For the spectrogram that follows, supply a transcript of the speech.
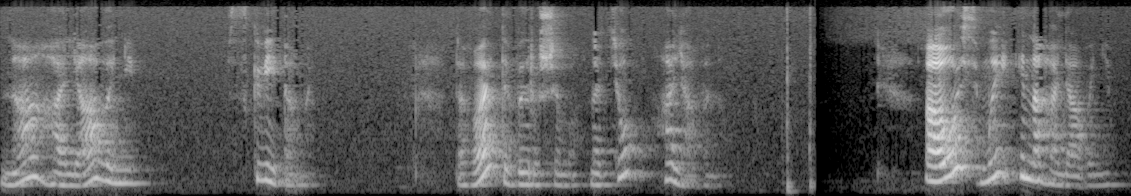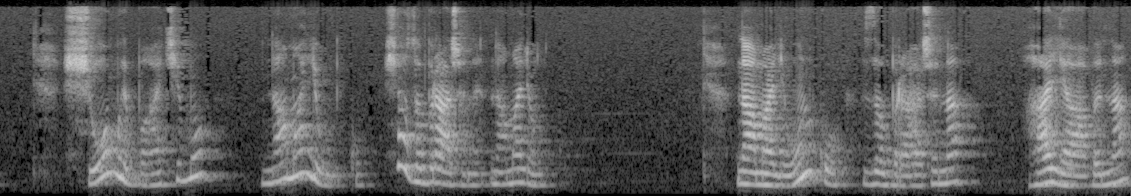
на галявині з квітами. Давайте вирушимо на цю галявину. А ось ми і на галявині. Що ми бачимо на малюнку? Що зображене на малюнку? На малюнку зображена галявина,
